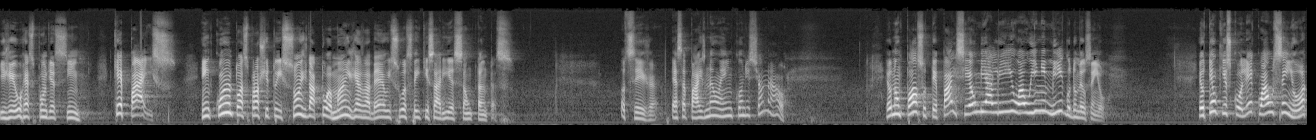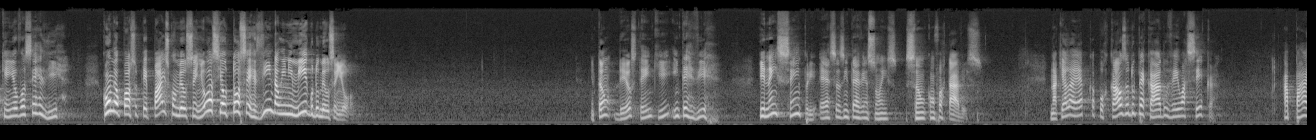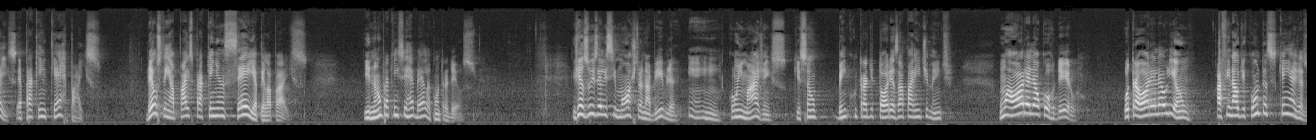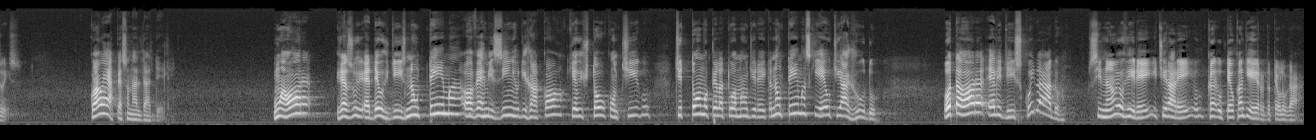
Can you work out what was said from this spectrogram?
E Jeú responde assim: Que paz, enquanto as prostituições da tua mãe Jezabel e suas feitiçarias são tantas. Ou seja, essa paz não é incondicional. Eu não posso ter paz se eu me alio ao inimigo do meu Senhor. Eu tenho que escolher qual o Senhor a quem eu vou servir. Como eu posso ter paz com meu Senhor se eu estou servindo ao inimigo do meu Senhor? Então, Deus tem que intervir. E nem sempre essas intervenções são confortáveis. Naquela época, por causa do pecado, veio a seca. A paz é para quem quer paz. Deus tem a paz para quem anseia pela paz. E não para quem se rebela contra Deus. Jesus ele se mostra na Bíblia em, com imagens que são bem contraditórias aparentemente. Uma hora ele é o cordeiro, outra hora ele é o leão. Afinal de contas, quem é Jesus? Qual é a personalidade dele? Uma hora Jesus, é Deus diz: "Não tema, ó vermezinho de Jacó, que eu estou contigo, te tomo pela tua mão direita. Não temas que eu te ajudo." Outra hora ele diz: "Cuidado, senão eu virei e tirarei o, o teu candeeiro do teu lugar."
